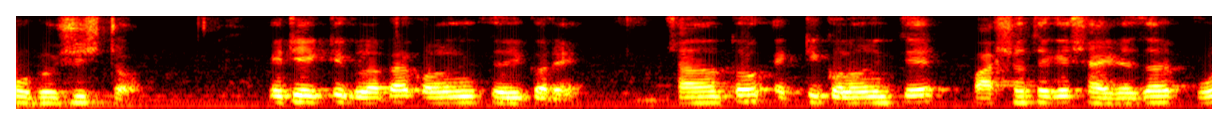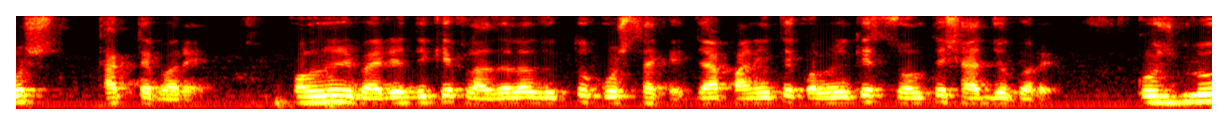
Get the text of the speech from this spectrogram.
ও বৈশিষ্ট্য এটি একটি গোলাকার কলোনি তৈরি করে। সাধারণত একটি কলোনিতে পাঁচশো থেকে ষাট হাজার কোষ থাকতে পারে। কলোনির বাইরের দিকে ফ্লাজেলাযুক্ত কোষ থাকে, যা পানিতে কলোনিকে চলতে সাহায্য করে। কোষগুলো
